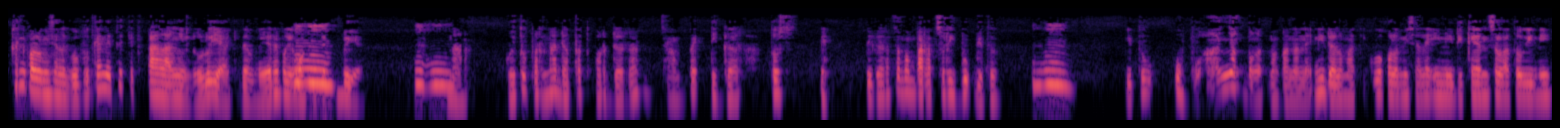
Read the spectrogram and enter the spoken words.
kan kalau misalnya GoFood kan itu kita talangin dulu ya, kita bayarnya pakai uang Mm-mm. kita dulu ya. Mm-mm. Nah, gue tuh pernah dapat orderan sampai 300 eh 300 sampai 400 ribu gitu. Mm-mm. Itu uh banyak banget makanannya. Ini dalam hati gue kalau misalnya ini di cancel atau ini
